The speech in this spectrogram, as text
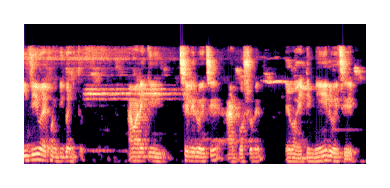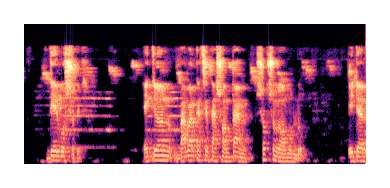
নিজেও এখন বিবাহিত। আমার একটি ছেলে রয়েছে, আট বছরের, এবং একটি মেয়ে রয়েছে দেড় বছরের। একজন বাবার কাছে তার সন্তান সবসময় অমূল্য। এটার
